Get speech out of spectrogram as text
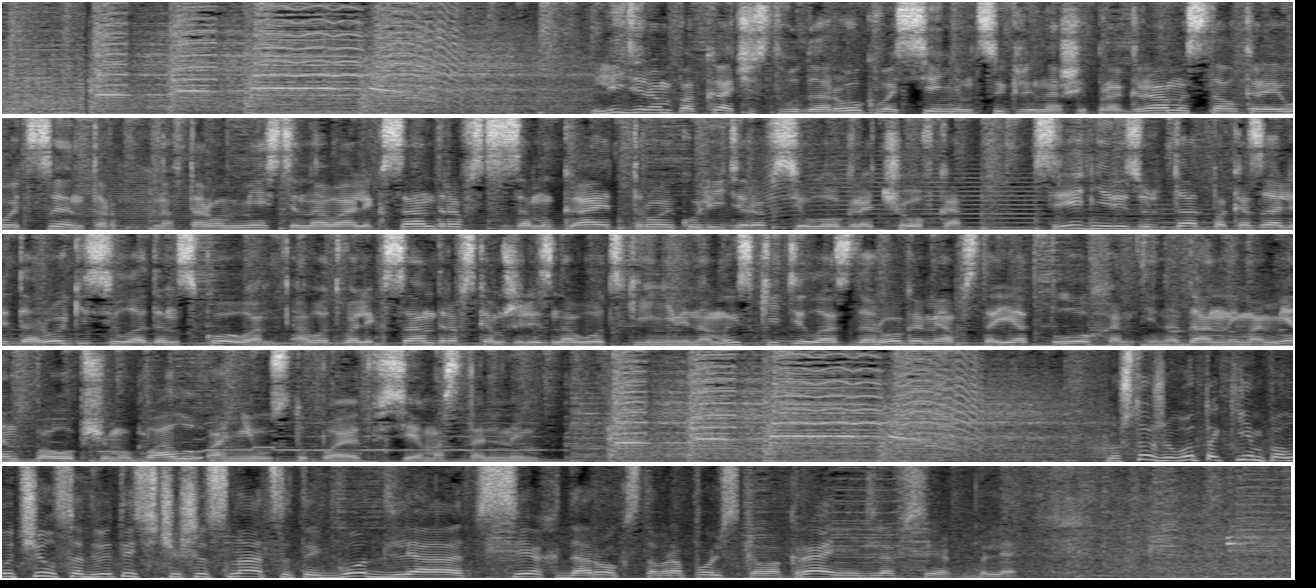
Лидером по качеству дорог в осеннем цикле нашей программы стал Краевой центр. На втором месте Новоалександровск замыкает тройку лидеров село Грачевка. Средний результат показали дороги села Донского. А вот в Александровском, Железноводске и Невиномыске дела с дорогами обстоят плохо. И на данный момент по общему баллу они уступают всем остальным. Ну что же, вот таким получился 2016 год для всех дорог Ставропольского края, не для всех, бля.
